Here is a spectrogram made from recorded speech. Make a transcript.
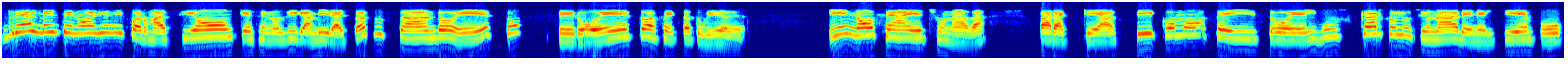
realmente no hay una información que se nos diga, mira, estás usando esto, pero esto afecta tu vida. Y no se ha hecho nada para que así como se hizo el buscar solucionar en el tiempo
